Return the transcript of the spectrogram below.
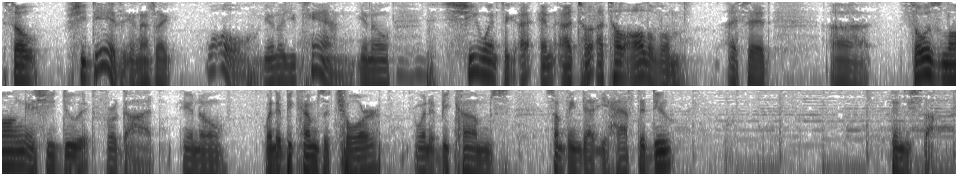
So she did, and I was like, "Whoa, you know, you can." You know, she went to, and I told, I tell all of them, I said, uh, "So as long as you do it for God, you know, when it becomes a chore, when it becomes something that you have to do, then you stop."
